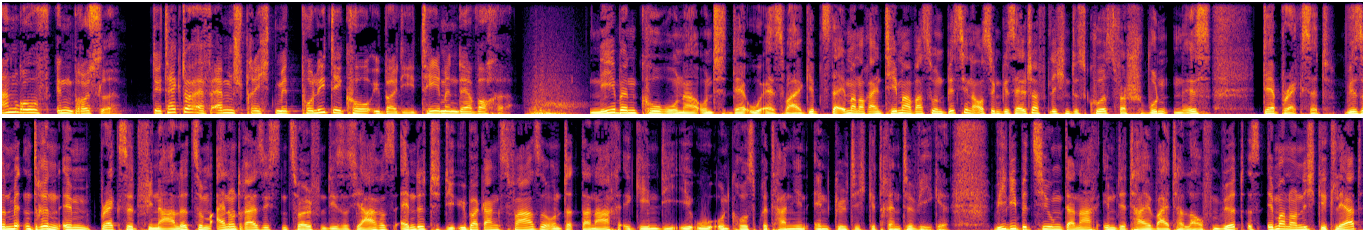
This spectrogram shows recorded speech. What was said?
Anruf in Brüssel. Detektor FM spricht mit Politico über die Themen der Woche. Neben Corona und der US-Wahl gibt's da immer noch ein Thema, was so ein bisschen aus dem gesellschaftlichen Diskurs verschwunden ist. Der Brexit. Wir sind mittendrin im Brexit-Finale. Zum 31.12. dieses Jahres endet die Übergangsphase und danach gehen die EU und Großbritannien endgültig getrennte Wege. Wie die Beziehung danach im Detail weiterlaufen wird, ist immer noch nicht geklärt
